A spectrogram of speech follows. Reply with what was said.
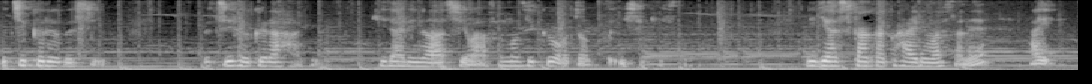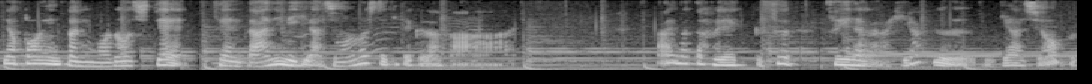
内くるぶし、内ふくらはぎ、左の足はその軸をちょっと意識して。右足感覚入りましたね。はい。では、ポイントに戻して、センターに右足戻してきてください。はい。またフレックス、吸いながら開く。右足オープン。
